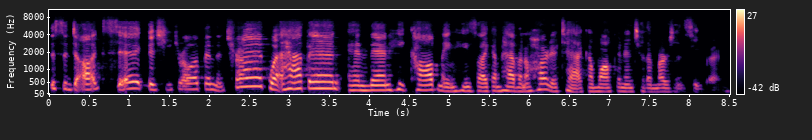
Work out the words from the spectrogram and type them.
is the dog sick? Did she throw up in the truck? What happened? And then he called me and he's like, I'm having a heart attack. I'm walking into the emergency room.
